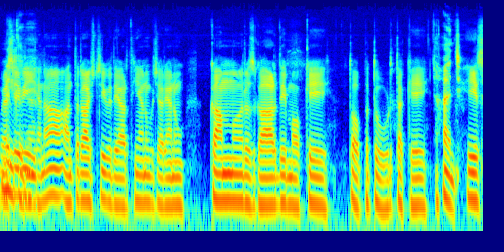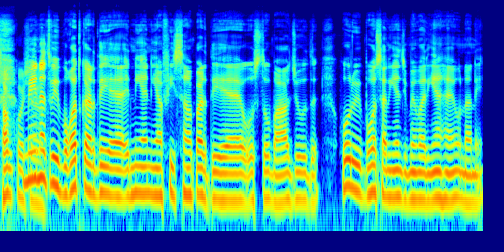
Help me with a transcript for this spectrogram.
ਵੈਸੇ ਵੀ। ਹੈ ਨਾ ਅੰਤਰਰਾਸ਼ਟਰੀ ਵਿਦਿਆਰਥੀਆਂ ਨੂੰ ਵਿਚਾਰਿਆਂ ਨੂੰ ਕੰਮ ਰੋਜ਼ਗਾਰ ਦੇ ਮੌਕੇ ਧੁੱਪ ਧੂੜ ਧੱਕੇ। ਹਾਂਜੀ। ਇਹ ਸਭ ਕੁਝ ਮਿਹਨਤ ਵੀ ਬਹੁਤ ਕਰਦੇ ਆ ਇੰਨੀਆਂ ਇੰਨੀਆਂ ਫੀਸਾਂ ਭਰਦੇ ਆ ਉਸ ਤੋਂ ਬਾਵਜੂਦ ਹੋਰ ਵੀ ਬਹੁਤ ਸਾਰੀਆਂ ਜ਼ਿੰਮੇਵਾਰੀਆਂ ਹੈ ਉਹਨਾਂ ਨੇ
